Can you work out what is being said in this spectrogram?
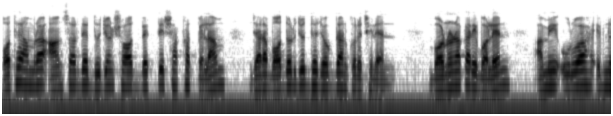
পথে আমরা আনসারদের দুজন সৎ ব্যক্তির সাক্ষাৎ পেলাম, যারা বদর যুদ্ধে যোগদান করেছিলেন। বর্ণনাকারী বলেন, আমি উরওয়াহ ইবনু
